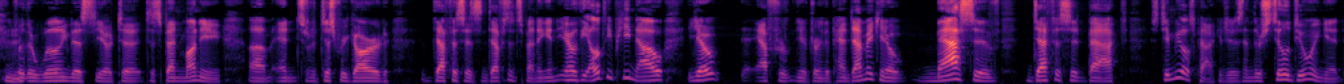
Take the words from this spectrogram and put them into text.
mm-hmm. for their willingness, you know, to to spend money um, and sort of disregard deficits and deficit spending. And you know, the LDP now, you know, after you know during the pandemic, you know, massive deficit backed stimulus packages, and they're still doing it.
